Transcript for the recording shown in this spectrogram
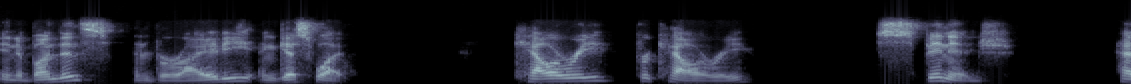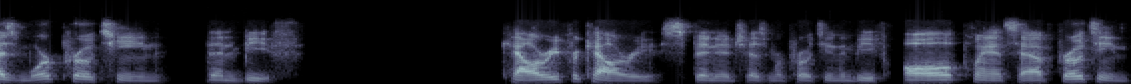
in abundance and variety. And guess what? Calorie for calorie, spinach has more protein than beef calorie for calorie, spinach has more protein than beef. All plants have protein.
